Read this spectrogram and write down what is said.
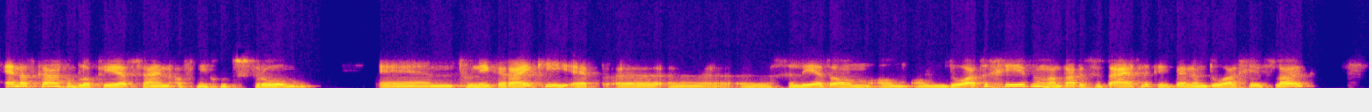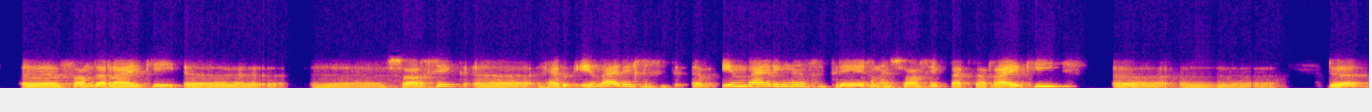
En dat kan geblokkeerd zijn of niet goed stromen. En toen ik Reiki heb uh, uh, geleerd om, om, om door te geven, want dat is het eigenlijk, ik ben een doorgeefluik uh, van de Reiki, zorg ik, heb ik inwijdingen, inwijdingen gekregen en zorg ik dat de Reiki de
